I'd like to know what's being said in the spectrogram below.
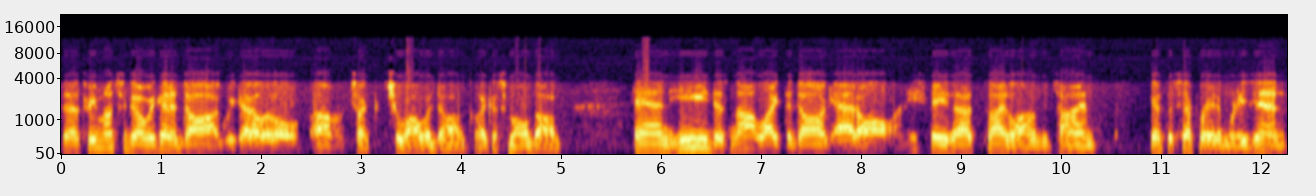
uh, three months ago, we got a dog. We got a little um, ch- Chihuahua dog, like a small dog, and he does not like the dog at all, and he stays outside a lot of the time. You have to separate him when he's in,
